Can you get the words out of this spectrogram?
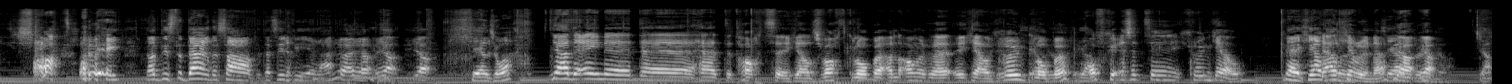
zwart. Oh nee, dat is de derde samen. Dat zit weer, hè? Ja, ja, ja, ja. Geel zwart. Ja, de ene de, het, het hart eh, geel-zwart kloppen en de andere eh, geel-groen kloppen. ja. Of is het eh, groen-geel? Nee, geel Geel-groen, hè? Ja, ja. ja.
